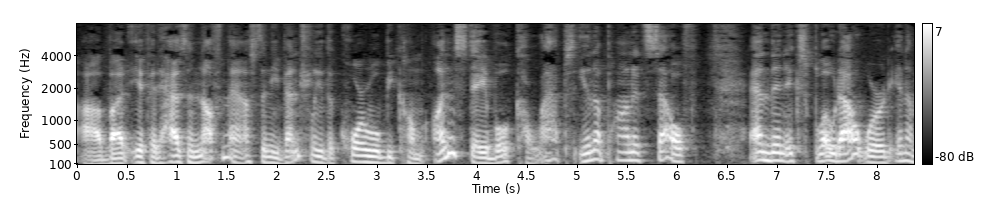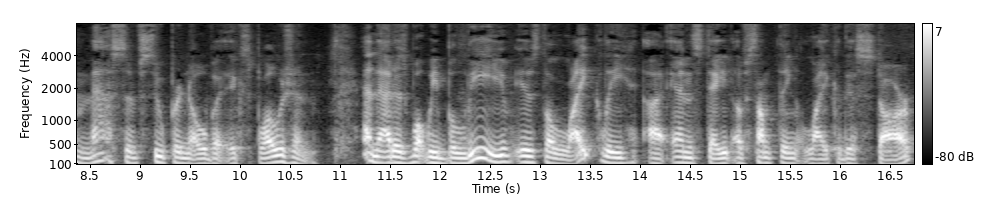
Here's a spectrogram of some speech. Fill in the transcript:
uh, but if it has enough mass, then eventually the core will become unstable, collapse in upon itself, and then explode outward in a massive supernova explosion. And that is what we believe is the likely uh, end state of something like this star.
